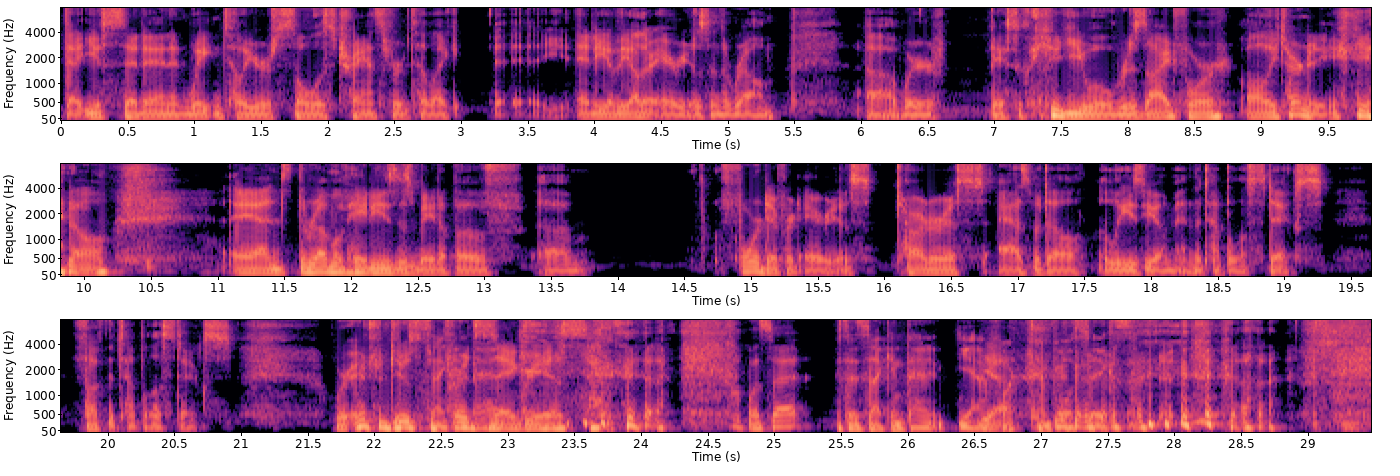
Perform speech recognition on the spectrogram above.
that you sit in and wait until your soul is transferred to like any of the other areas in the realm, uh, where basically you will reside for all eternity, you know? And the realm of Hades is made up of, um, four different areas Tartarus, Asphodel, Elysium, and the Temple of Styx. Fuck the Temple of Styx. We're introduced to Prince that. Zagreus. What's that? It's a second that. Yeah. Yeah. Fuck Temple Styx.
